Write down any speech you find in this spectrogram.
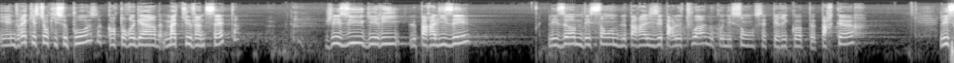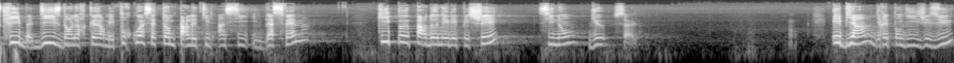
il y a une vraie question qui se pose quand on regarde Matthieu 27. Jésus guérit le paralysé, les hommes descendent le paralysé par le toit, nous connaissons cette péricope par cœur. Les scribes disent dans leur cœur, mais pourquoi cet homme parle-t-il ainsi? Il blasphème. Qui peut pardonner les péchés sinon Dieu seul? Eh bien, répondit Jésus,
